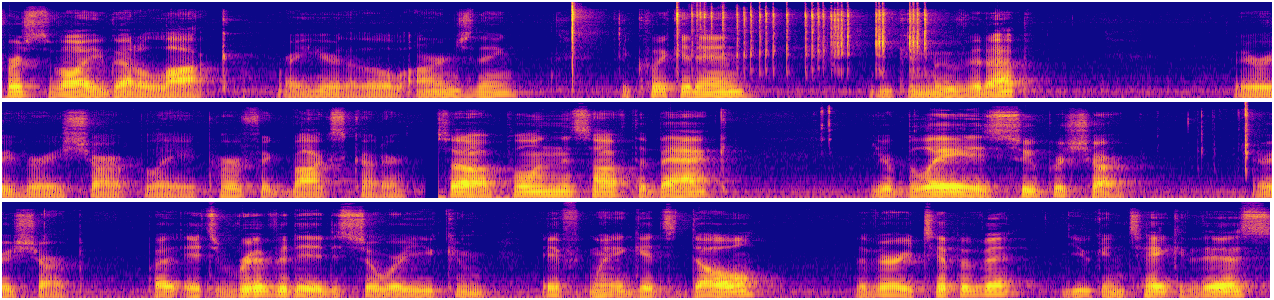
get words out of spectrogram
First of all, you've got a lock right here, that little orange thing. You click it in, you can move it up. Very, very sharp blade. Perfect box cutter. So pulling this off the back, your blade is super sharp, very sharp. But it's riveted so where you can, if when it gets dull, the very tip of it, you can take this,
